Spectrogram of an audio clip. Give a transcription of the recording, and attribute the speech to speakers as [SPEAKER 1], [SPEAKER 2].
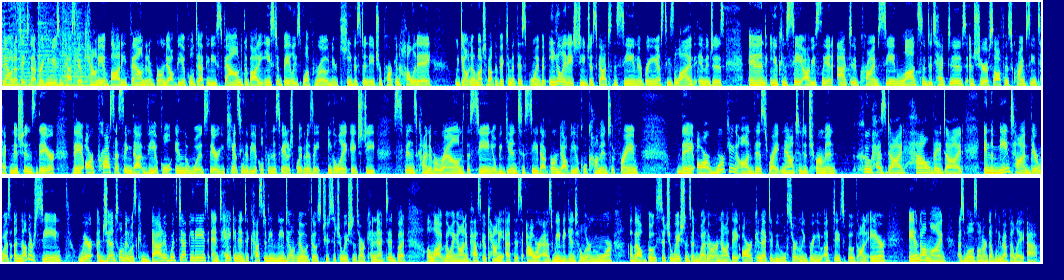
[SPEAKER 1] Now an update to that breaking news in Pasco County. A body found in a burned out vehicle. Deputies found the body east of Bailey's Bluff Road near Key Vista Nature Park in Holiday. We don't know much about the victim at this point, but Eagle 8 HD just got to the scene. They're bringing us these live images. And you can see, obviously, an active crime scene. Lots of detectives and sheriff's office crime scene technicians there. They are processing that vehicle in the woods there. You can't see the vehicle from this vantage point, but as a Eagle 8 HD spins kind of around the scene, you'll begin to see that burned out vehicle come into frame. They are working on this right now to determine who has died, how they died. In the meantime, there was another scene where a gentleman was combative with deputies and taken into custody. We don't know if those two situations are connected, but a lot going on in Pasco County at this hour as we begin to learn more about both situations and whether or not they are connected. We will certainly bring you updates both on air and online, as well as on our WFLA app.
